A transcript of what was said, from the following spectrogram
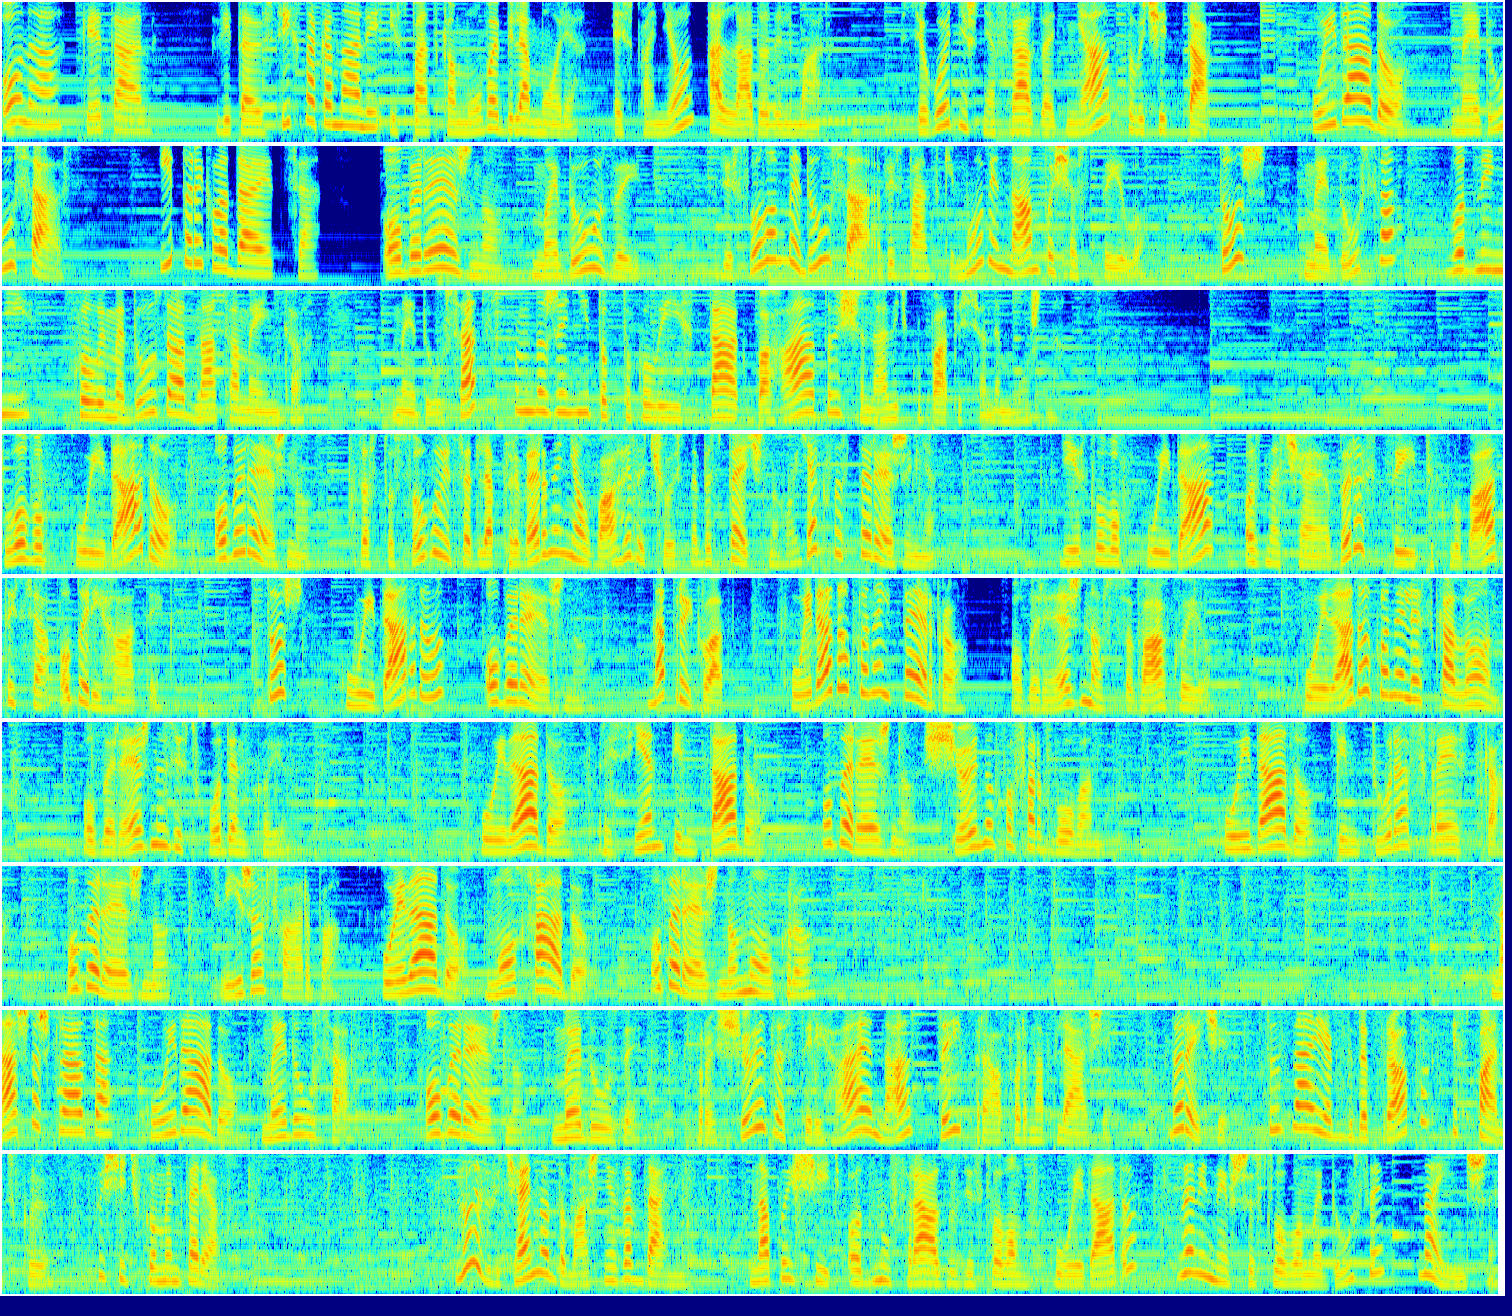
Hola, ¿qué tal? Вітаю всіх на каналі Іспанська мова біля моря. Español al lado del. Сьогоднішня фраза дня звучить так: Cuidado, medusas! І перекладається Обережно, медузи. Зі словом медуса в іспанській мові нам пощастило. Тож медуса в однині, коли медуза одна саменька. Медусас в множині, тобто коли їх так багато, що навіть купатися не можна. Слово «cuidado» – обережно застосовується для привернення уваги до чогось небезпечного, як застереження. Дієслово «cuidar» означає берегти, піклуватися, оберігати. Тож «cuidado» – обережно. Наприклад, «cuidado con el perro» – обережно з собакою. «Cuidado con el escalón» – обережно зі сходинкою. «Cuidado recién pintado» – обережно, щойно пофарбовано. «Cuidado pintura fresca» – обережно, свіжа фарба. «Cuidado mojado» – обережно, мокро. Наша ж фраза «Cuidado medusas» – обережно, медузи. Про що й застерігає нас цей прапор на пляжі. До речі, хто знає, як буде прапор іспанською? Пишіть в коментарях. Ну і звичайно, домашнє завдання. Напишіть одну фразу зі словом «cuidado», замінивши слово медуси на інше.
